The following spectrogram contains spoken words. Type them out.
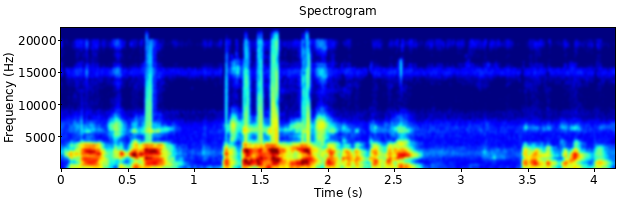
Sige lang, sige lang. Basta alam mo saan ka nagkamali. Para makorek mo.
